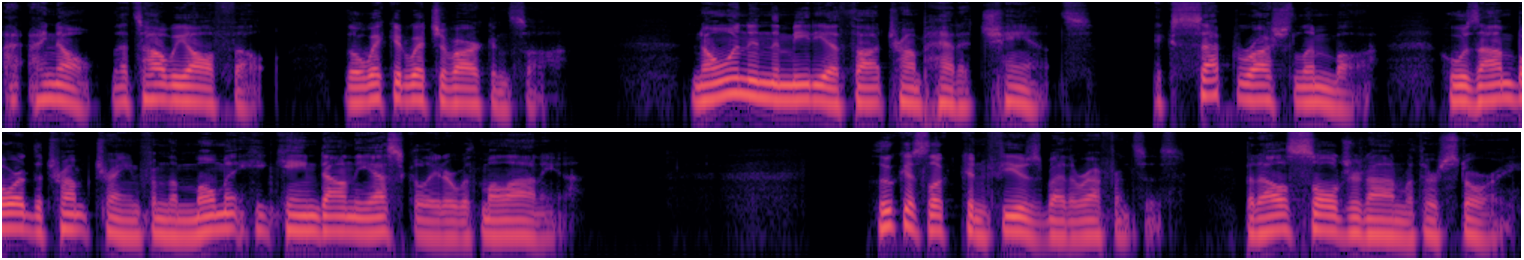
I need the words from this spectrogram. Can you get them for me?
I, I know, that's how we all felt. The Wicked Witch of Arkansas. No one in the media thought Trump had a chance, except Rush Limbaugh, who was on board the Trump train from the moment he came down the escalator with Melania. Lucas looked confused by the references, but Elle soldiered on with her story.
